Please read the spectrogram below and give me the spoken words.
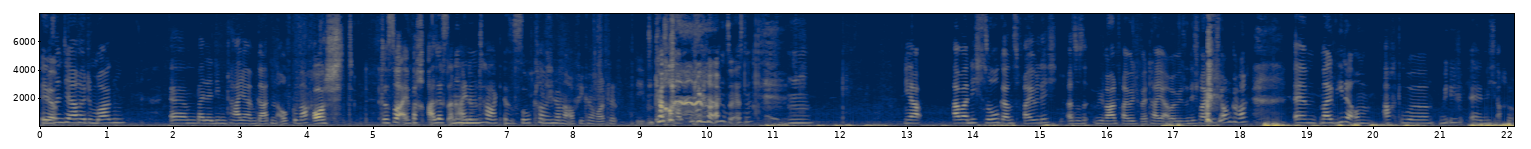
Wir Ja. sind ja heute Morgen ähm, bei der lieben Taya im Garten aufgewacht. Oh, das war einfach alles an Mhm. einem Tag. Es ist so Ich krank. höre mal auf die Karotte. Die Karotte. an zu essen. Mm. Ja, aber nicht so ganz freiwillig. Also wir waren freiwillig bei Taya, aber wir sind nicht freiwillig aufgewacht. Ähm, mal wieder um 8 Uhr, wie, äh, nicht 8 Uhr,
